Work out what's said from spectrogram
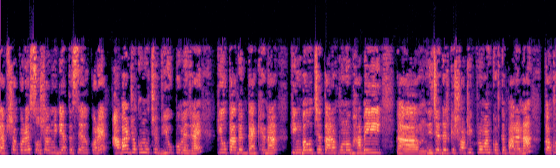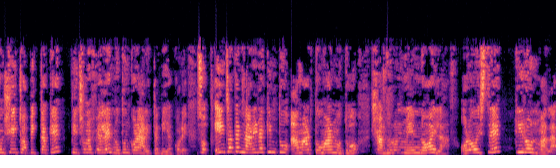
ব্যবসা করে সোশ্যাল মিডিয়াতে সেল করে। আবার যখন হচ্ছে ভিউ কমে যায়, কেউ তাদের দেখে না, কিংবা হচ্ছে তারা কোনোভাবেই নিজেদেরকে সঠিক প্রমাণ করতে পারে না, তখন সেই টপিকটাকে পিছনে ফেলে নতুন করে আরেকটা বিয়ে করে। সো এই জাতের নারীরা কিন্তু আমার, তোমার মতো সাধারণ মেয়ে নয়লা ওরা হইছে কিরণমালা।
